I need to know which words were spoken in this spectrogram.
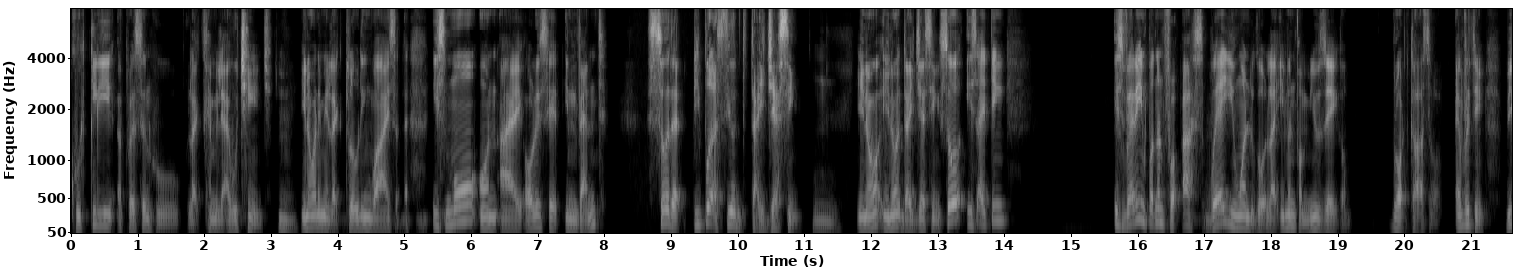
quickly a person who, like chameleon, I will change. Mm. You know what I mean? Like clothing wise, uh, it's more on, I always said, invent so that people are still digesting, Hmm. you know, you know, digesting. So it's, I think, it's very important for us where you want to go, like even for music or broadcast or everything. We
